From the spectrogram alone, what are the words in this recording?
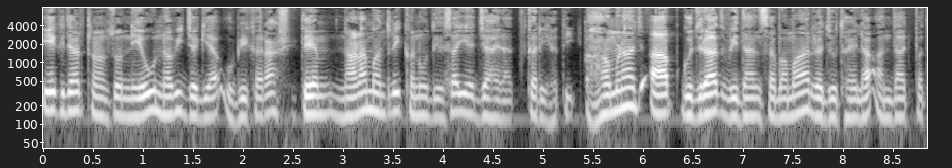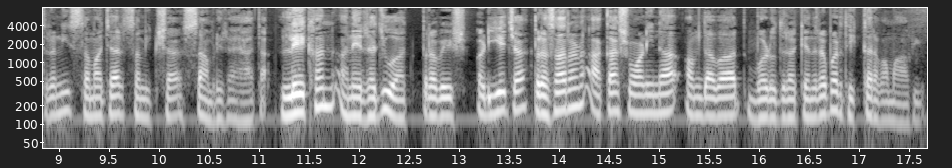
એક હજાર ત્રણસો નેવું નવી જગ્યા ઊભી કરાશે તેમ નાણામંત્રી કનુ દેસાઈએ જાહેરાત કરી હતી. હમણાં જ આપ ગુજરાત વિધાનસભામાં રજૂ થયેલા અંદાજપત્રની સમાચાર સમીક્ષા સાંભળી રહ્યા હતા. લેખન અને રજૂઆત પ્રવેશ અડિયેચા પ્રસારણ આકાશવાણીના અમદાવાદ વડોદરા કેન્દ્ર પરથી કરવામાં આવ્યું.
